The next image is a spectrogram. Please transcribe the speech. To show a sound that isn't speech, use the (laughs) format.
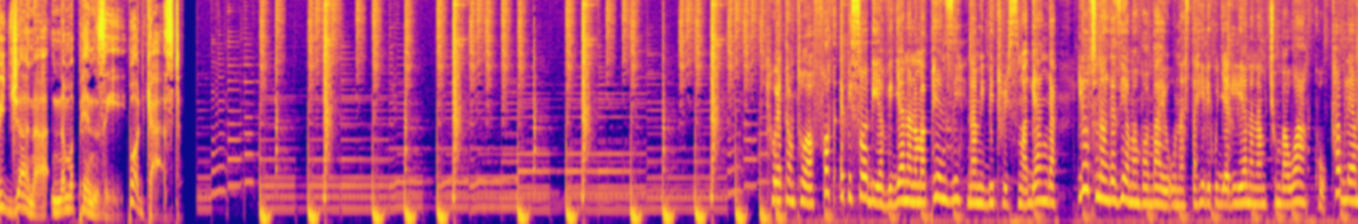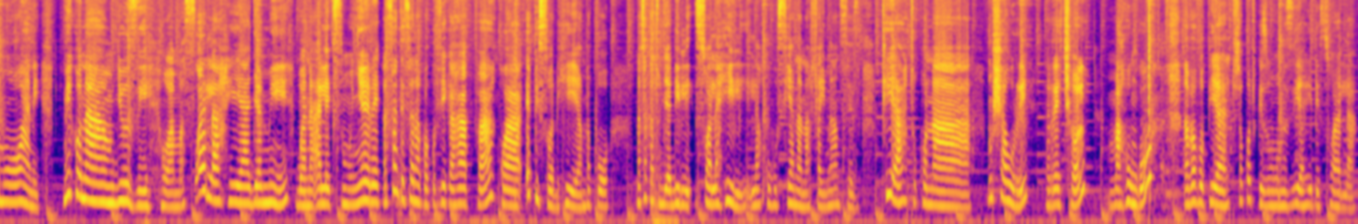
Vijana na Mapenzi Podcast. welcome to our fourth episode ya vijana na mapenzi nami beatrice maganga. Leo tunaangazia mambo ambayo unastahili kujadiliana na mchumba wako kabla ya muoani niko na mjuzi wa maswala ya jamii bwana alex munyere. Asante sana kwa kufika hapa kwa episode hii ambapo nataka tujadili swala hili la kuhusiana na finances. Pia tuko na mshauri rachel mahungu ambapo pia tutakuwa tukizungumzia hili swala.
